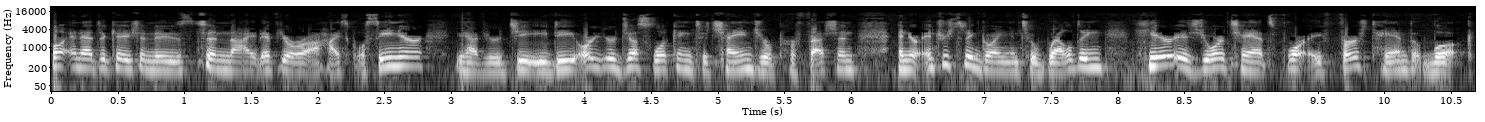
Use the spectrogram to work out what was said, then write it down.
Well, in education news tonight, if you're a high school senior, you have your GED, or you're just looking to change your profession and you're interested in going into welding, here is your chance for a first-hand look.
